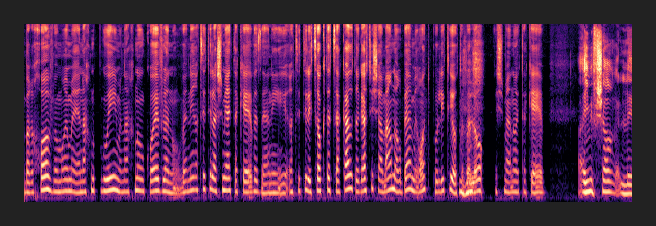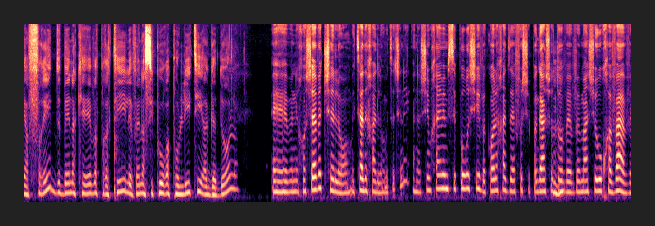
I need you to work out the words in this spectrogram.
ברחוב ואומרים, אנחנו פגועים, אנחנו, כואב לנו. ואני רציתי להשמיע את הכאב הזה, אני רציתי לצעוק את הצעקה הזאת. הרגשתי שאמרנו הרבה אמירות פוליטיות. אבל לא השמענו את הכאב. האם אפשר להפריד בין הכאב הפרטי לבין הסיפור הפוליטי הגדול? ואני חושבת שלא. מצד אחד לא. מצד שני, אנשים חיים עם סיפור אישי, וכל אחד זה איפה שפגש אותו mm-hmm. ו- ומה שהוא חווה. ו-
